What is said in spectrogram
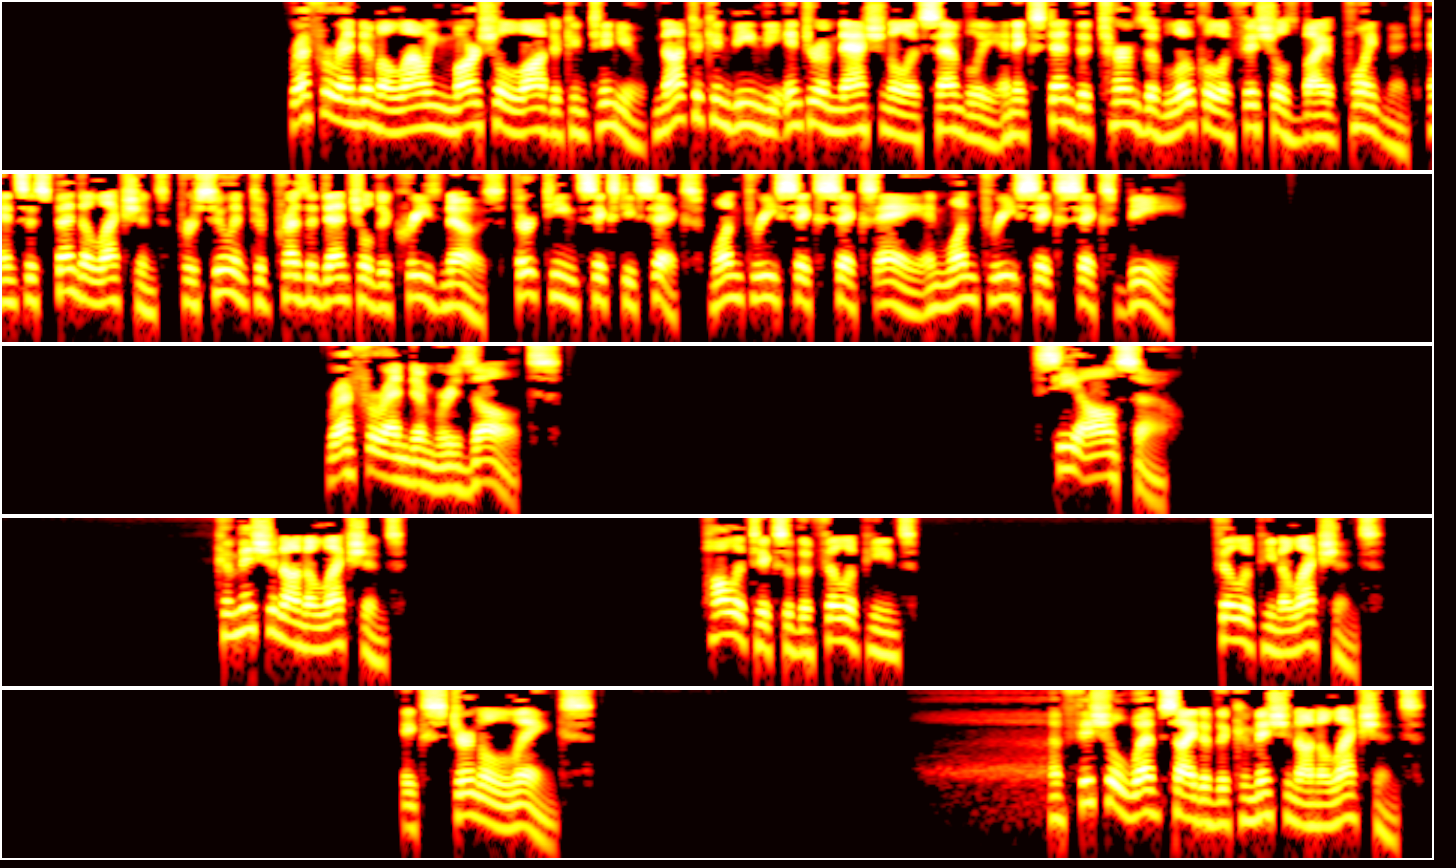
Referendum allowing martial law to continue, not to convene the Interim National Assembly and extend the terms of local officials by appointment, and suspend elections, pursuant to Presidential Decrees Nos. 1366, 1366-A and 1366-B. Referendum results See also Commission on Elections Politics of the Philippines. Philippine elections. External links. Official website of the Commission on Elections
